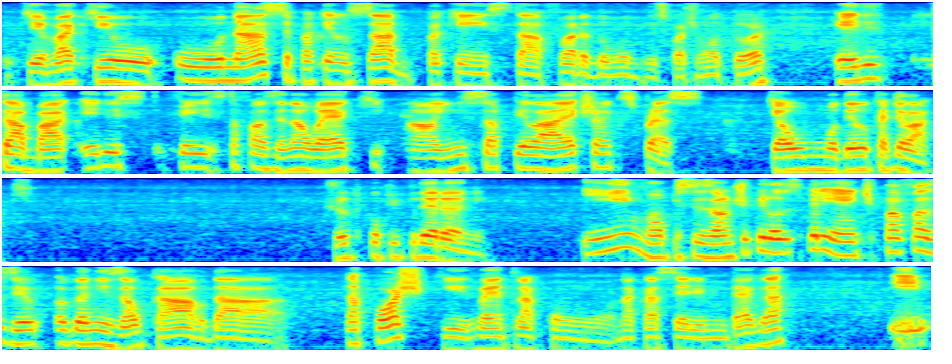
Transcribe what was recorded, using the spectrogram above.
Porque vai que o, o Nasser, para quem não sabe, para quem está fora do mundo do esporte motor, ele trabalha, ele fez, está fazendo a WEC, a INSA pela Action Express, que é o modelo Cadillac, junto com o Pipo Derani. E vão precisar de um piloto experiente para fazer organizar o carro da, da Porsche, que vai entrar com na classe LMDH, e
